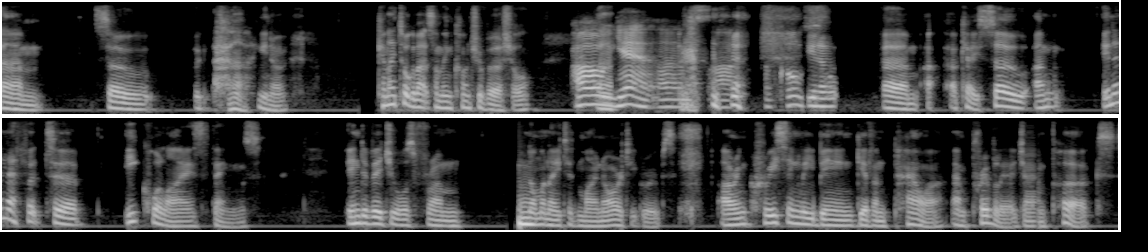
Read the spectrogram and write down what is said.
um, so you know, can I talk about something controversial? Oh uh, yeah, um, uh, of course. You know, um, okay. So um, in an effort to equalize things, individuals from nominated minority groups are increasingly being given power and privilege and perks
